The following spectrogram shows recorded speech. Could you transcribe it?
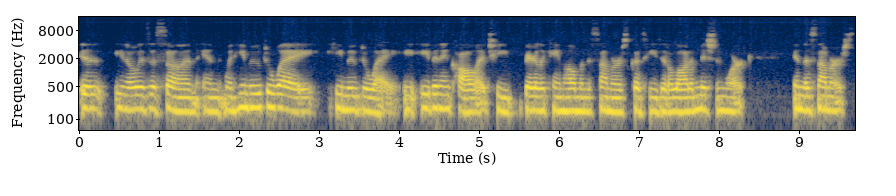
is, you know, is a son, and when he moved away, he moved away. Even in college, he barely came home in the summers because he did a lot of mission work in the summers.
